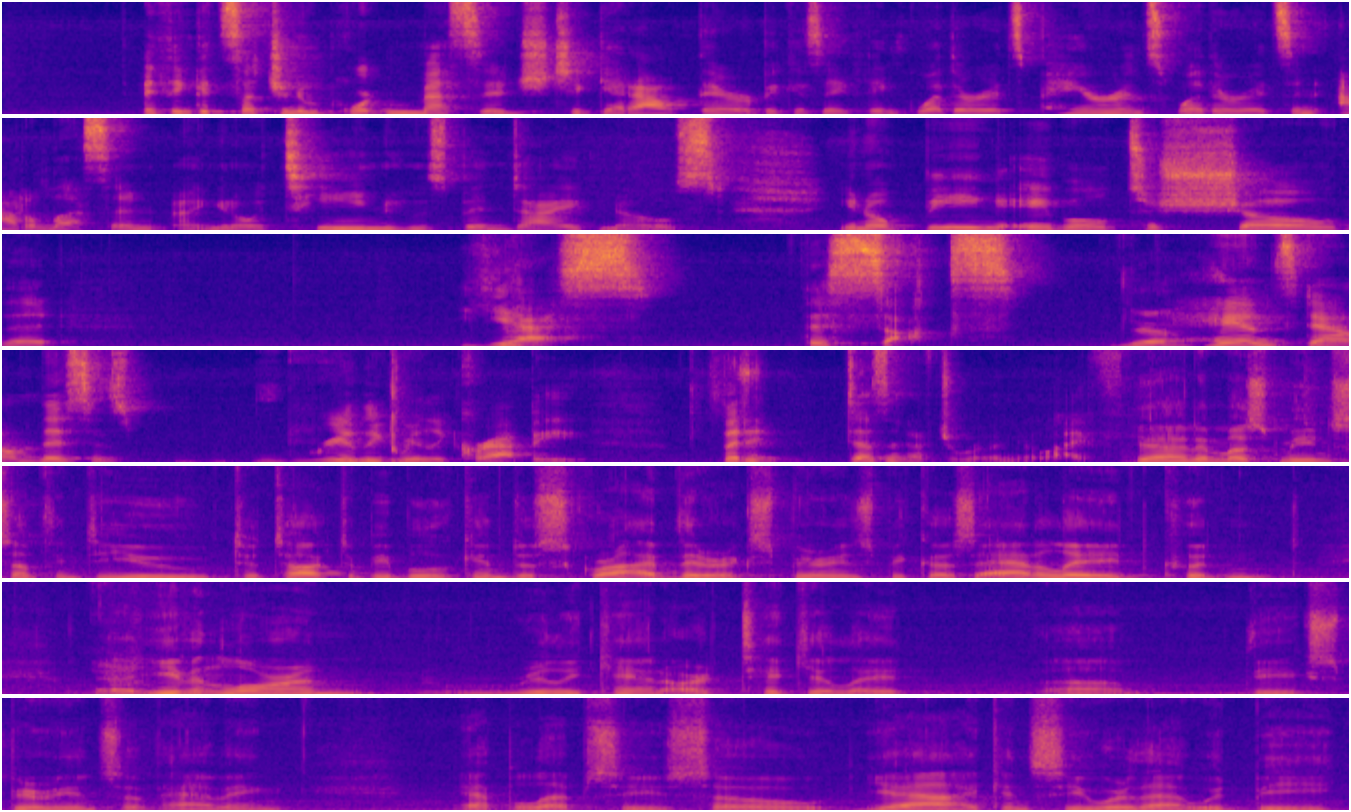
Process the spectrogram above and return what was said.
I think it's such an important message to get out there because I think whether it's parents, whether it's an adolescent, uh, you know, a teen who's been diagnosed, you know, being able to show that yes, this sucks. Yeah. Hands down, this is really, really crappy. But it doesn't have to ruin your life. Yeah, and it must mean something to you to talk to people who can describe their experience because Adelaide couldn't. Yeah. Uh, even Lauren really can't articulate um, the experience of having epilepsy. So, yeah, I can see where that would be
